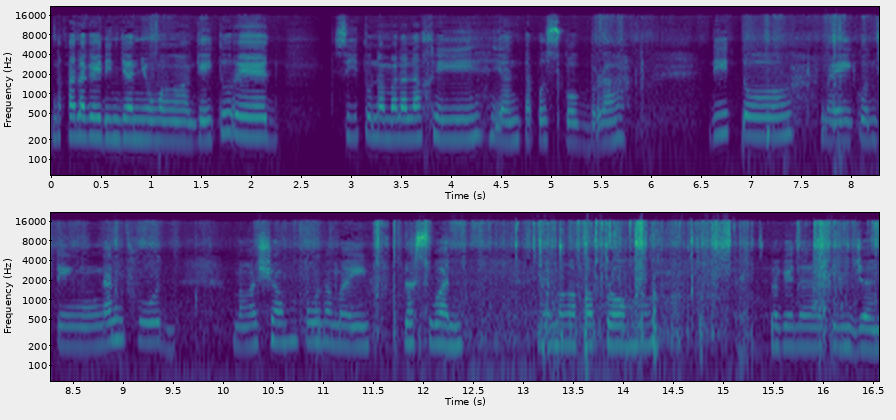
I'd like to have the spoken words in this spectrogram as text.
nakalagay din dyan yung mga Gatorade, sito na malalaki, yan, tapos cobra. Dito, may kunting non-food, mga shampoo na may plus one. May mga pa-promo. Lagay na natin dyan.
